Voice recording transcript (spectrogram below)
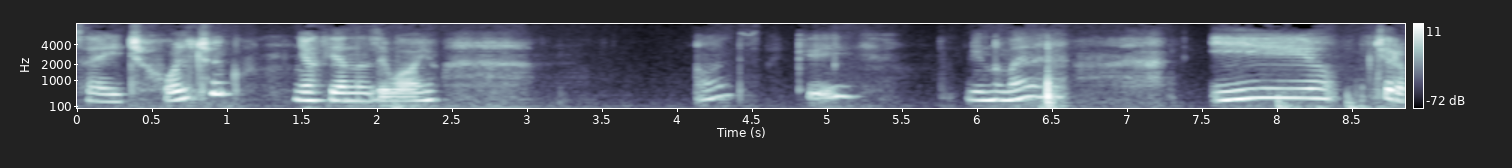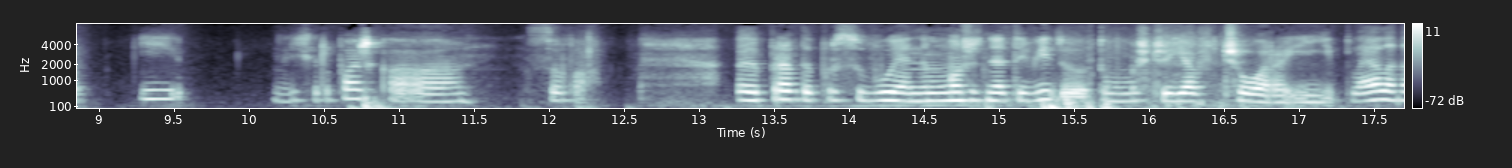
цей чехольчик, як я називаю. Ось такий він у мене. І череп. І не черепашка, а сова. Е, Правда, про сову я не можу зняти відео, тому що я вчора її плела.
